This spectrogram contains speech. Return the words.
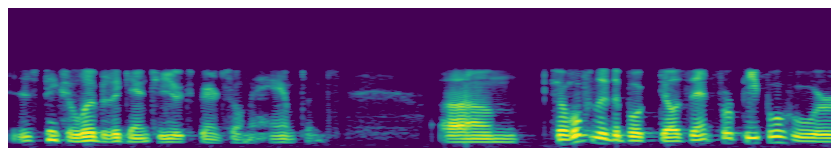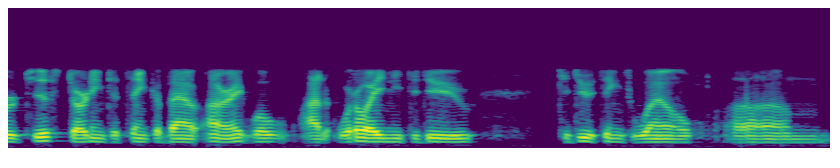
it, speaks a little bit again to your experience on the Hamptons. Um, so hopefully the book does that for people who are just starting to think about, all right, well, what do I need to do to do things well um,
